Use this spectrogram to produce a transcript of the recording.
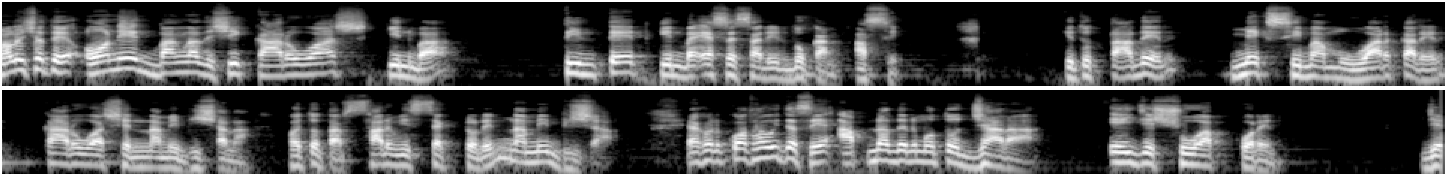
মালয়েশিয়াতে অনেক বাংলাদেশি কার ওয়াশ কিংবা তিনটেট কিংবা অ্যাসেসারির দোকান আছে। কিন্তু তাদের ম্যাক্সিমাম ওয়ার্কারের কার ওয়াশের নামে ভিসা না। হয়তো তার সার্ভিস সেক্টরের নামে ভিসা। এখন কথা হইতেছে আপনাদের মতো যারা এই যে শো আপ করেন, যে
